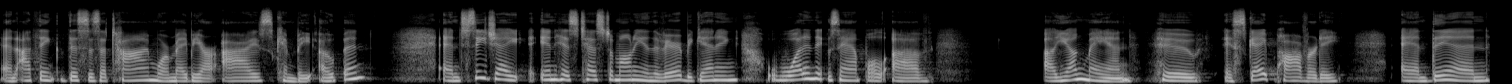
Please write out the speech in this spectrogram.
and I think this is a time where maybe our eyes can be open. And CJ, in his testimony in the very beginning, what an example of a young man who escaped poverty and then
